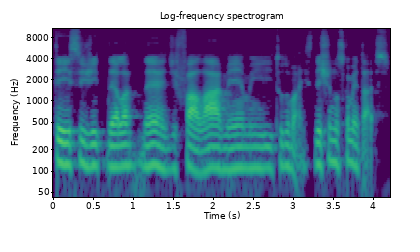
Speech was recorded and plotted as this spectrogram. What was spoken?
ter esse jeito dela, né, de falar mesmo e tudo mais. Deixa nos comentários.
